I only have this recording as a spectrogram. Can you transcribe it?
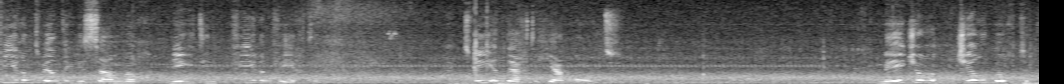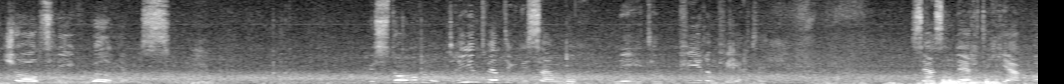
24 december 1944, 32 jaar oud. Major Gilbert Charles Lee Williams, gestorven op 23 december 1944, 36 jaar oud.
